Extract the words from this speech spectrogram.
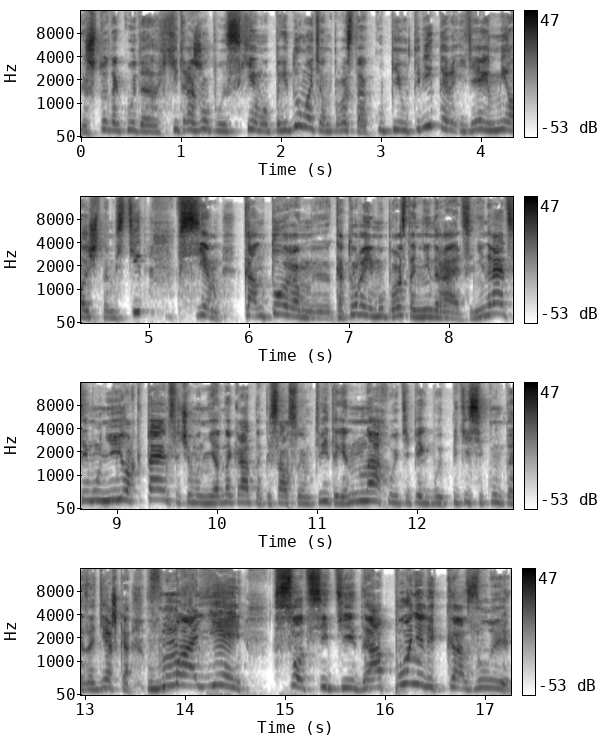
что-то какую-то хитрожопую схему придумать, он просто купил Твиттер и теперь мелочно мстит всем конторам, которые ему просто не нравится. Не нравится ему Нью-Йорк Таймс, о чем он неоднократно писал в своем твиттере. Нахуй теперь будет пятисекундная задержка в моей соцсети, да? Поняли, козлы?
